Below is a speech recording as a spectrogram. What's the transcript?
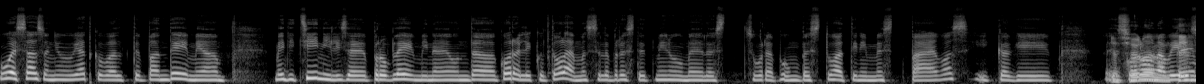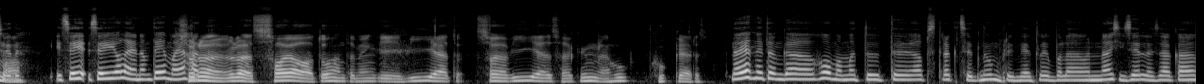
USA-s on ju jätkuvalt pandeemia meditsiinilise probleemina on ta korralikult olemas, sellepärast et minu meelest sureb umbes tuhat inimest päevas ikkagi koroonaviirused. see, see ei ole enam teema jah. sul on üle saja tuhande mingi viie, saja viie, saja kümne hukkers. nojah, need on ka hoomamatud äh, abstraktsed numbrid, nii et võib-olla on asi selles, aga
